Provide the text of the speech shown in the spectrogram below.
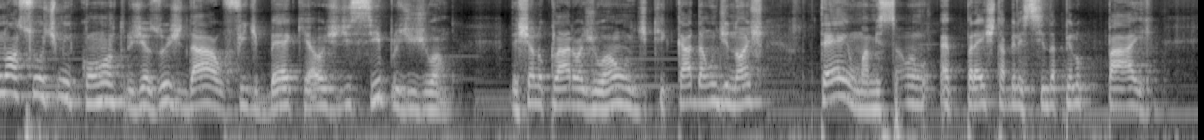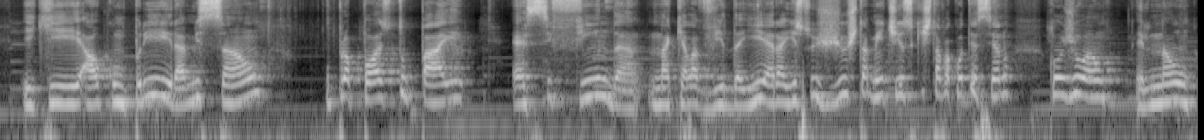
nosso último encontro, Jesus dá o feedback aos discípulos de João, deixando claro a João de que cada um de nós tem uma missão é pré-estabelecida pelo Pai e que ao cumprir a missão, o propósito do Pai é, se finda naquela vida e era isso justamente isso que estava acontecendo com João. Ele não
